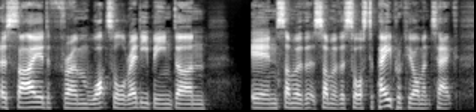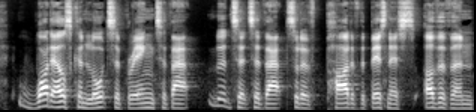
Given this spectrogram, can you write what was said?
aside from what's already been done in some of the some of the source to pay procurement tech? What else can Lotse bring to that to, to that sort of part of the business other than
